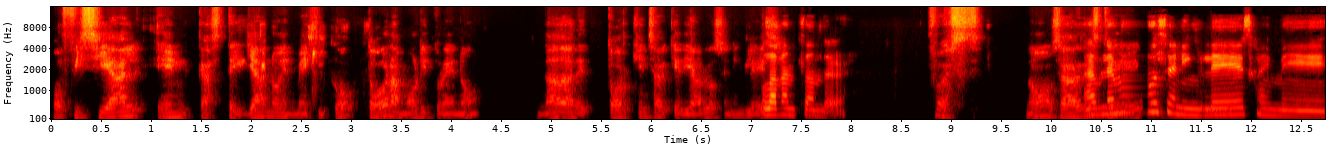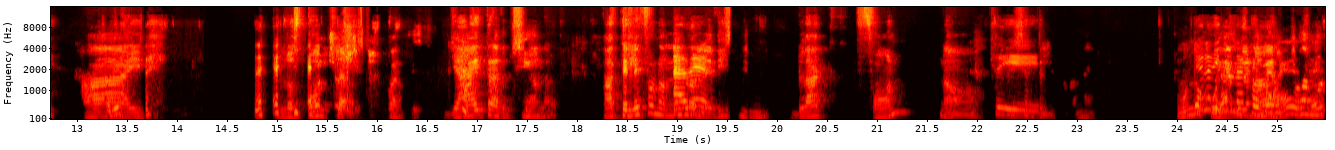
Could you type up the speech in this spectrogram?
oficial en castellano en México. Thor, Amor y Trueno. Nada de Thor, quién sabe qué diablos en inglés. Love and Thunder. Pues, ¿no? O sea. Este Hablemos en inglés, Jaime. Ay, los pochos, Ya hay traducción. A teléfono negro le dicen Black ¿Fon? No. Sí. Legrone. Mundo no Todo ¿eh? amor,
